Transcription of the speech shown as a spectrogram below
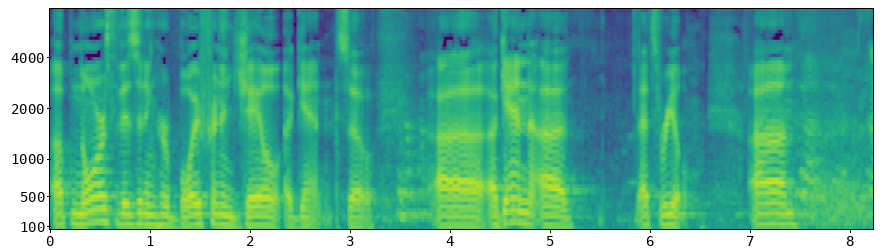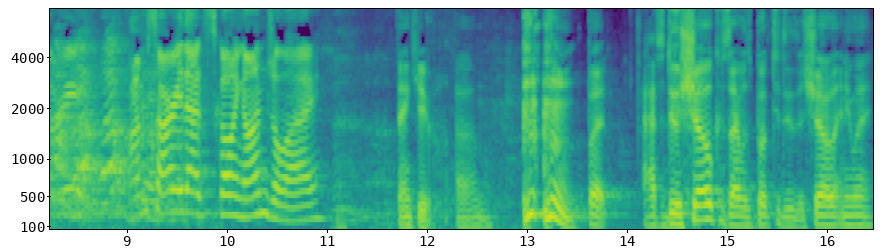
up north visiting her boyfriend in jail again. So, uh, again, uh, that's real. Um, sorry. I'm sorry that's going on, July. Thank you. Um, but I have to do a show because I was booked to do the show anyway.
